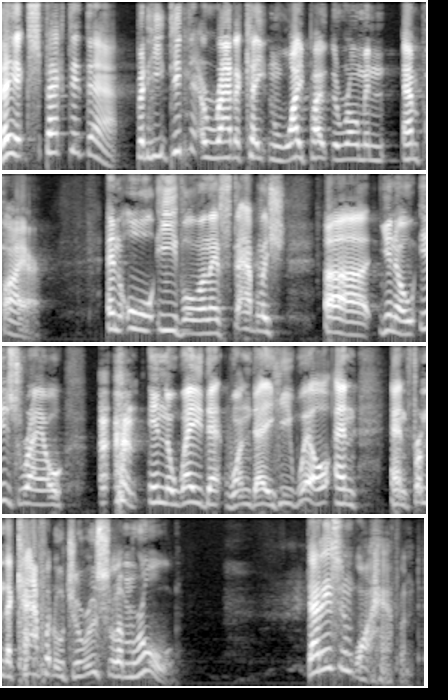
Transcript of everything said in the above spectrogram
They expected that, but he didn't eradicate and wipe out the Roman Empire and all evil and establish, uh, you know, Israel in the way that one day he will and, and from the capital, Jerusalem, rule. That isn't what happened.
